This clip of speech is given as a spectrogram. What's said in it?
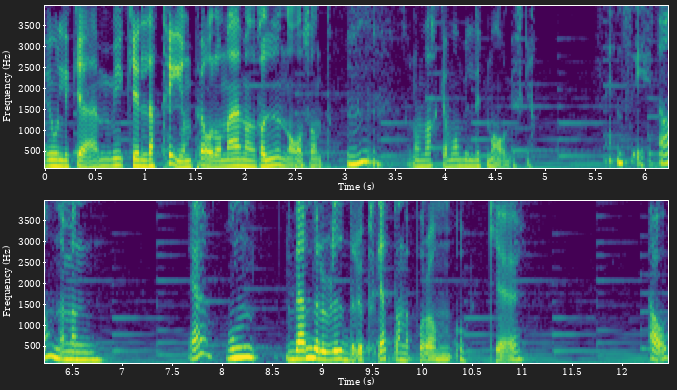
eh, olika, mycket latin på dem, även runor och sånt. Mm. Så de verkar vara väldigt magiska. Fancy. Ja, nej men ja, hon vänder och vrider uppskattande på dem och eh, ja,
